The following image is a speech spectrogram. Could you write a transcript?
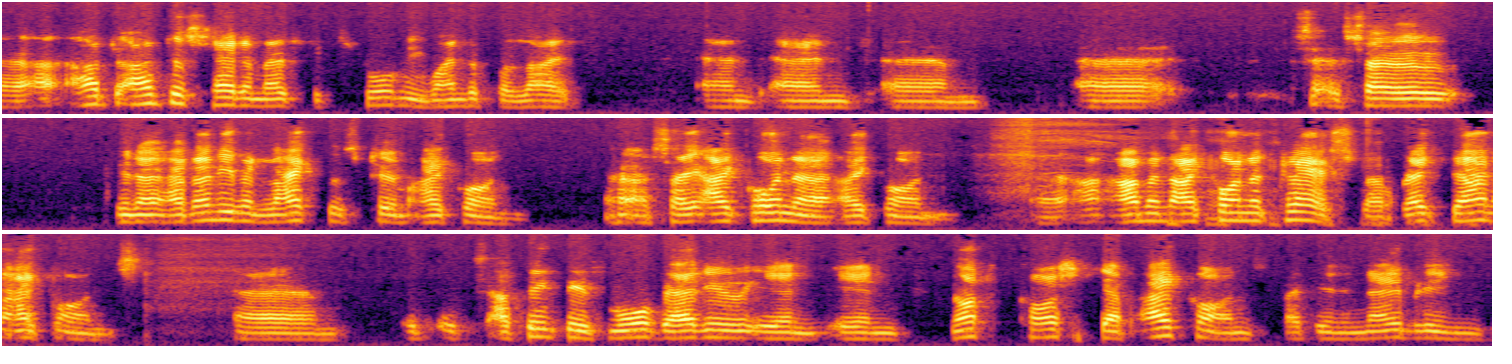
Uh, I, I just had a most extraordinary, wonderful life. and and um, uh, so, so, you know, I don't even like this term icon. I say icona, icon. Uh, I, am an iconoclast. I break down icons. Um, it, I think there's more value in in not casting up icons, but in enabling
